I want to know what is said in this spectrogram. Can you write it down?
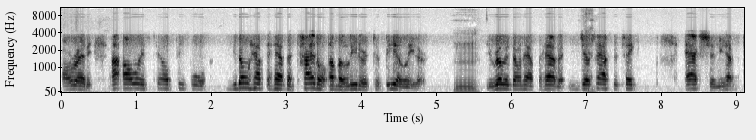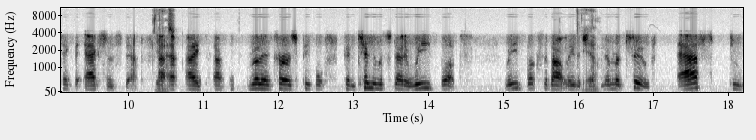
already. I always tell people you don't have to have the title of a leader to be a leader. Mm. You really don't have to have it. You just yeah. have to take action. You have to take the action step. Yes. I, I, I really encourage people continue to study, read books, read books about leadership. Yeah. Number two, ask to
